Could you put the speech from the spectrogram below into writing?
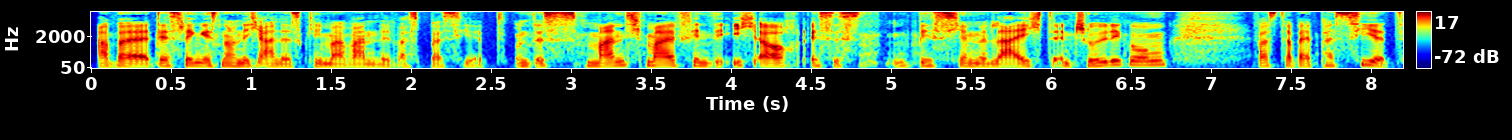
Aber deswegen ist noch nicht alles Klimawandel, was passiert. Und es ist manchmal, finde ich auch, es ist ein bisschen eine leichte Entschuldigung, was dabei passiert.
